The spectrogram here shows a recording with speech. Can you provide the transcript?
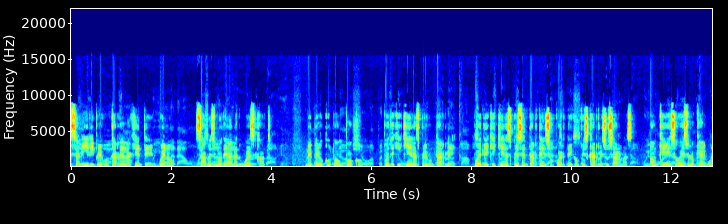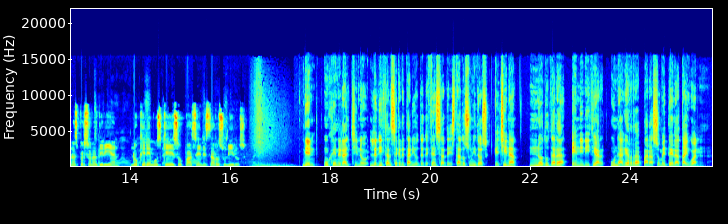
salir y preguntarle a la gente, bueno, ¿sabes lo de Alan Westcott? Me preocupa un poco. Puede que quieras preguntarle, puede que quieras presentarte en su puerta y confiscarle sus armas. Aunque eso es lo que algunas personas dirían, no queremos que eso pase en Estados Unidos. Bien, un general chino le dice al secretario de Defensa de Estados Unidos que China no dudará en iniciar una guerra para someter a Taiwán.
